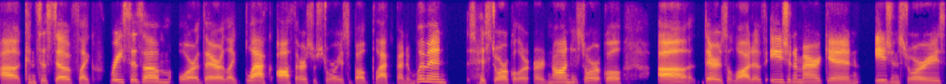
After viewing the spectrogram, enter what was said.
uh, consist of like racism or they're like black authors or stories about black men and women, historical or, or non-historical. Uh, there's a lot of Asian American, Asian stories,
